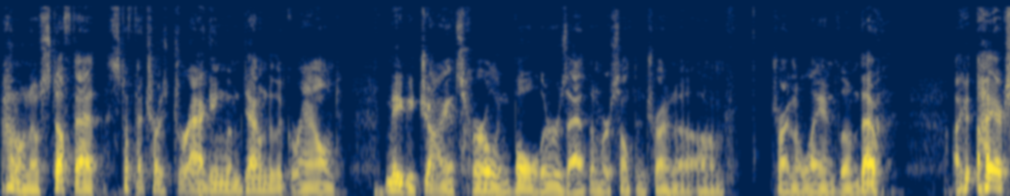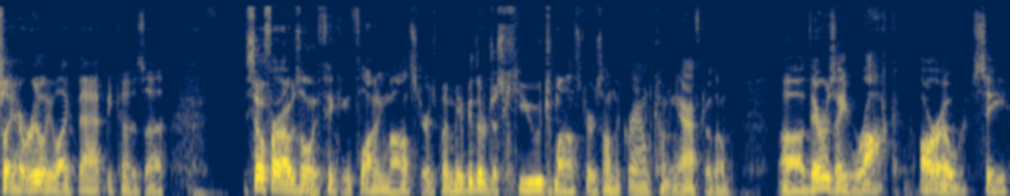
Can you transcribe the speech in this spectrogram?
I don't know stuff that stuff that tries dragging them down to the ground. Maybe giants hurling boulders at them or something, trying to um, trying to land them. That I, I actually I really like that because uh, so far, I was only thinking flying monsters, but maybe they're just huge monsters on the ground coming after them. Uh, there is a roc, R O C,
